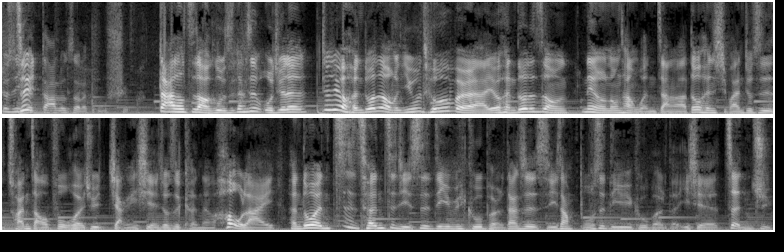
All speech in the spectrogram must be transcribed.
就是一个大家都知道的故事嘛。大家都知道故事，但是我觉得就是有很多这种 YouTuber 啊，有很多的这种内容农场文章啊，都很喜欢就是穿凿附会去讲一些就是可能后来很多人自称自己是 D.V. Cooper，但是实际上不是 D.V. Cooper 的一些证据。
